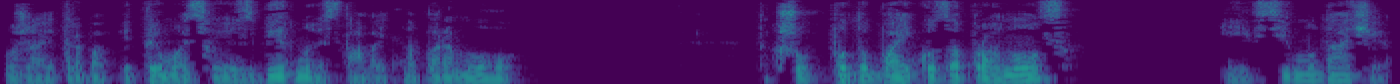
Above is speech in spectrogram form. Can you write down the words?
Вважаю, треба підтримати свою збірну і ставити на перемогу. Так що вподобайку за прогноз і всім удачі!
